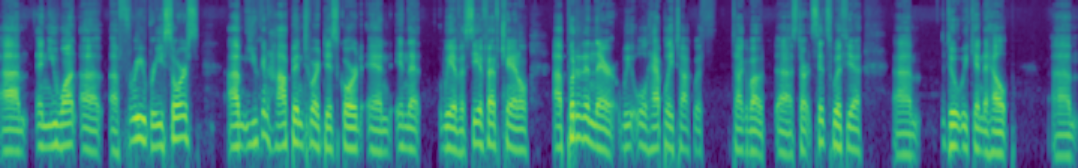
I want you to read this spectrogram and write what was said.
um, and you want a, a free resource, um, you can hop into our Discord, and in that we have a CFF channel. Uh, put it in there. We will happily talk with talk about uh, start sits with you. Um, do what we can to help. Um,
